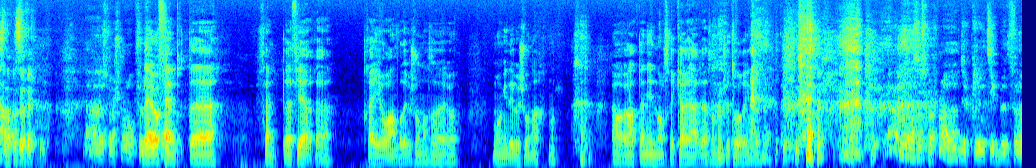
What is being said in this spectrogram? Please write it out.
Snappis-effekten. Det er jo spørsmål Det er femte, femte fjerde, tredje og andre divisjon. Altså det er jo mange divisjoner. Men jeg har jo hatt en innholdsrik karriere som 22-åring. Så Ja, men altså spørsmålet er, Dukker det tilbud fra,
